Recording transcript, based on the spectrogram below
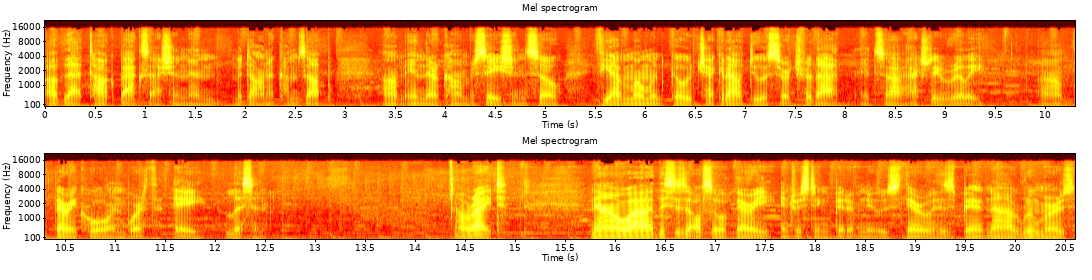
of that talkback session, and Madonna comes up um, in their conversation. So if you have a moment, go check it out. Do a search for that. It's uh, actually really um, very cool and worth a listen. All right. Now, uh, this is also a very interesting bit of news. There has been uh, rumors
